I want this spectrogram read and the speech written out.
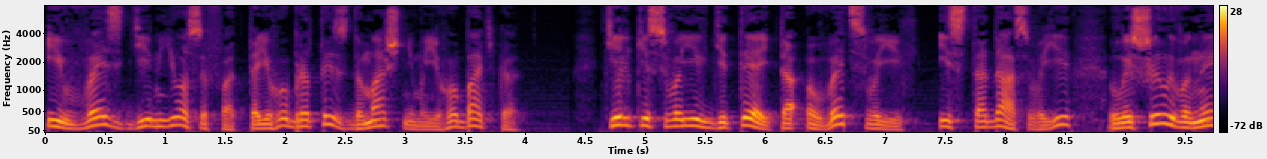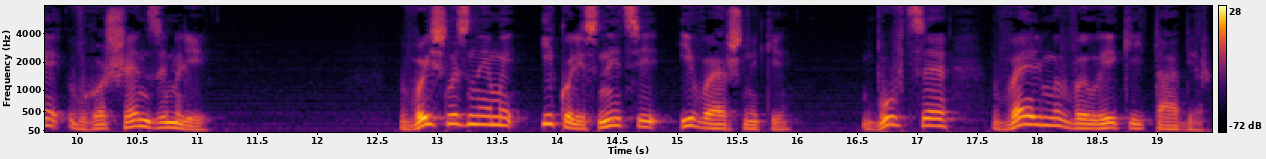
і весь дім Йосифа та його брати з домашніми його батька. Тільки своїх дітей та овець своїх і стада свої лишили вони в гошен землі. Вийшли з ними і колісниці, і вершники. Був це вельми великий табір.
